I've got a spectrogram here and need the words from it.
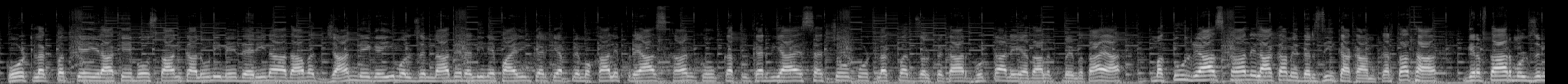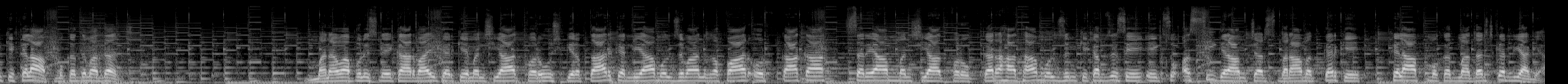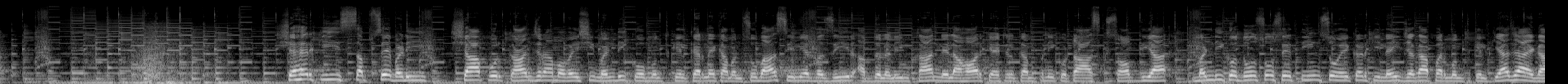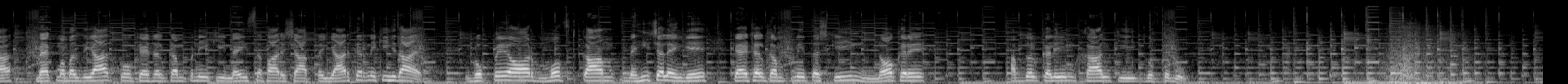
کوٹ لکپت کے علاقے بوستان کالونی میں دیرینہ عداوت جان لے گئی۔ ملزم نادر علی نے فائرنگ کر کے اپنے مخالف ریاض خان کو قتل کر دیا۔ ہے سچو کوٹ لکپت ذوالفقار بھٹا نے عدالت میں بتایا، مقتول ریاض خان علاقہ میں درزی کا کام کرتا تھا، گرفتار ملزم کے خلاف مقدمہ درج۔ مناوا پولیس نے کاروائی کر کے منشیات فروش گرفتار کر لیا۔ ملزمان غفار اور کاکا سریام منشیات فروخت کر رہا تھا۔ ملزم کے قبضے سے ایک سو اسی گرام چرس برامت کر کے خلاف مقدمہ درج کر لیا گیا۔ شہر کی سب سے بڑی شاہپور کانجرا مویشی منڈی کو منتقل کرنے کا منصوبہ سینئر وزیر عبدالعلیم خان نے لاہور کیٹل کمپنی کو ٹاسک سونپ دیا۔ منڈی کو دو سو سے تین سو ایکڑ کی نئی جگہ پر منتقل کیا جائے گا۔ محکمہ بلدیات کو کیٹل کمپنی کی نئی سفارشات تیار کرنے کی ہدایت۔ گپے اور مفت کام نہیں چلیں گے۔ کیٹل کمپنی تشکیل نو کرے۔ عبدالکلیم خان کی گفتگو۔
